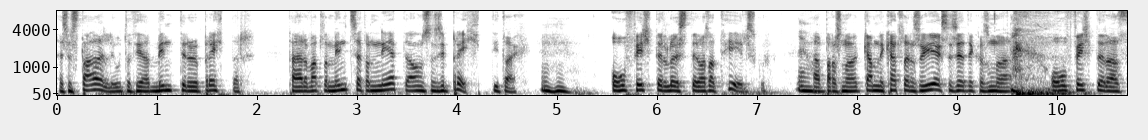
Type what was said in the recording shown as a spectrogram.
þessum staðli út af því að myndir eru breyttar það er alltaf myndsett á neti á þess að sé breytt í dag mm -hmm. ófilterlaust eru alltaf til sko. Það er bara svona gamli kallar eins og ég sem setja eitthvað svona ófilterað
